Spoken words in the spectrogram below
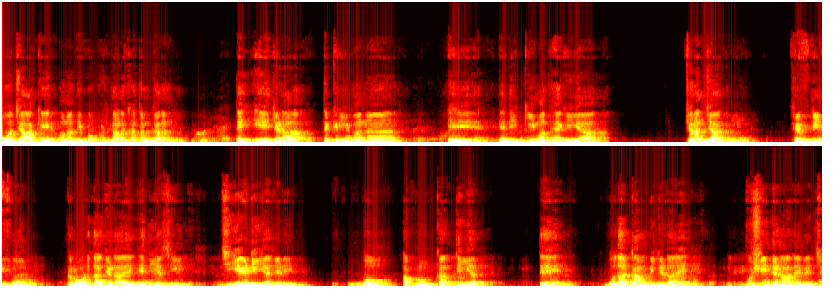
ਉਹ ਜਾ ਕੇ ਉਹਨਾਂ ਦੀ ਭੁੱਖ ਹੜਤਾਲ ਖਤਮ ਕਰਨ। ਤੇ ਇਹ ਜਿਹੜਾ ਤਕਰੀਬਨ ਇਹ, ਇਹਦੀ ਕੀਮਤ ਹੈਗੀ ਆ 54 ਕਰੋੜ 54 ਕਰੋੜ ਦਾ ਜਿਹੜਾ ਇਹਦੀ ਅਸੀਂ ਜੀਏਡੀ ਆ ਜਿਹੜੀ, ਉਹ ਅਪਰੂਵ ਕਰਤੀ ਆ। ਤੇ ਉਹਦਾ ਕੰਮ ਵੀ ਜਿਹੜਾ ਹੈ ਕੁਛ ਹੀ ਦਿਨਾਂ ਦੇ ਵਿੱਚ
